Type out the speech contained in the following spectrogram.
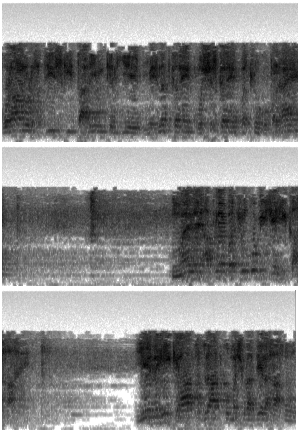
قرآن اور حدیث کی تعلیم کے لیے محنت کریں، کوشش کریں، بچوں کو پڑھائیں۔ میں نے اپنے بچوں کو بھی یہی کہا ہے۔ یہ نہیں کہ آپ حضرات کو مشورہ دے رہا ہوں۔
